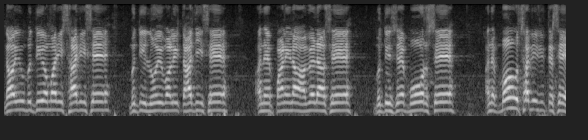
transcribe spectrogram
ગાયું બધી અમારી સારી છે બધી લોહીવાળી તાજી છે અને પાણીના આવેલા છે બધી છે બોર છે અને બહુ સારી રીતે છે.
